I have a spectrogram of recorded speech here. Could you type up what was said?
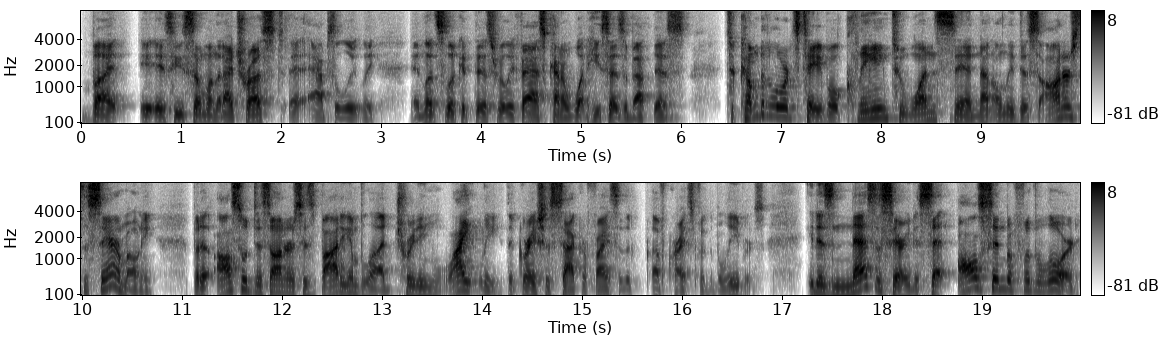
but is he someone that I trust? Absolutely. And let's look at this really fast, kind of what he says about this. To come to the Lord's table clinging to one sin not only dishonors the ceremony, but it also dishonors his body and blood, treating lightly the gracious sacrifice of, the, of Christ for the believers. It is necessary to set all sin before the Lord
